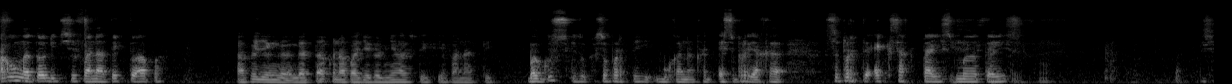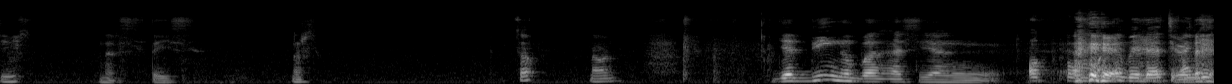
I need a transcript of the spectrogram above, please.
Aku nggak tahu diksi fanatik itu apa. aku juga nggak nggak tahu kenapa judulnya harus diksi fanatik Bagus gitu seperti bukan akan eh seperti aka seperti eksaktaisme taste. Serius. Nurse taste Nurse. Sok. Naon? jadi ngebahas yang Oh, oh beda cek anjing.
